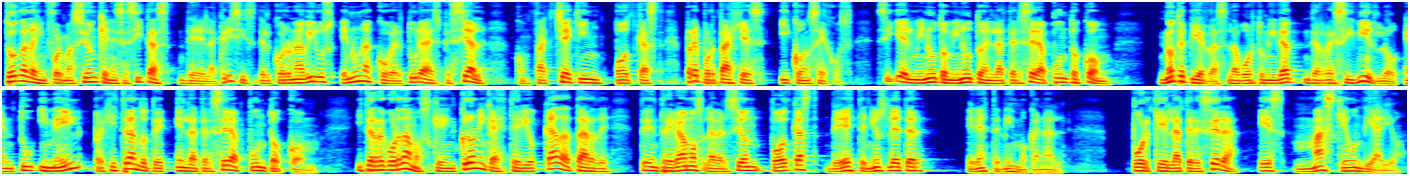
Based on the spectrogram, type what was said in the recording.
Toda la información que necesitas de la crisis del coronavirus en una cobertura especial con fact-checking, podcast, reportajes y consejos. Sigue el minuto a minuto en latercera.com. No te pierdas la oportunidad de recibirlo en tu email registrándote en latercera.com. Y te recordamos que en Crónica Estéreo cada tarde te entregamos la versión podcast de este newsletter en este mismo canal. Porque La Tercera es más que un diario.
